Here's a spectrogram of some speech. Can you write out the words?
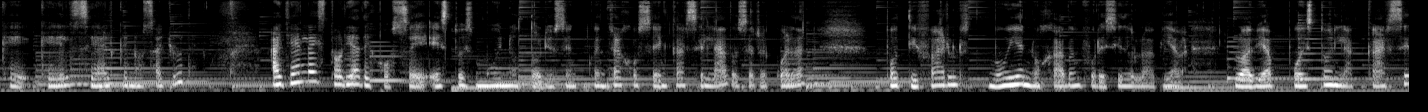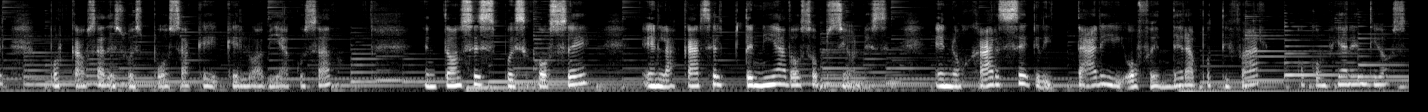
que, Él sea el que nos ayude. Allá en la historia de José, esto es muy notorio, se encuentra José encarcelado, ¿se recuerdan? Potifar, muy enojado, enfurecido, lo había, lo había puesto en la cárcel por causa de su esposa que, que lo había acusado. Entonces, pues José en la cárcel tenía dos opciones, enojarse, gritar y ofender a Potifar o confiar en Dios,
